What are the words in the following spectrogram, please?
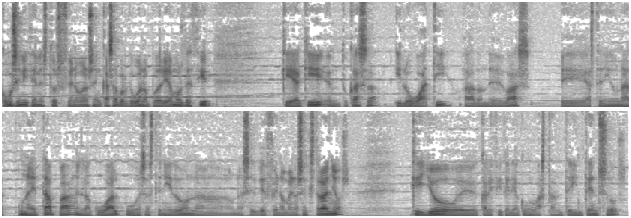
cómo se inician estos fenómenos en casa, porque bueno, podríamos decir que aquí en tu casa y luego a ti, a donde vas, eh, has tenido una, una, etapa en la cual pues has tenido una, una serie de fenómenos extraños que yo eh, calificaría como bastante intensos.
